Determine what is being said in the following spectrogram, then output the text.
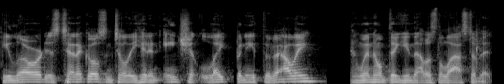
He lowered his tentacles until he hit an ancient lake beneath the valley and went home thinking that was the last of it.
